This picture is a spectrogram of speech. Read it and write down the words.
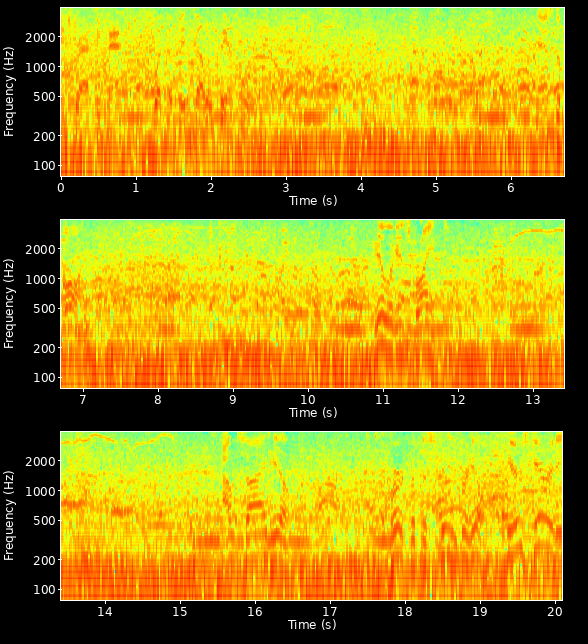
in traffic. That's what the big fella's there for. Pass to Vaughn. Hill against Bryant. Outside Hill. Burke with the screen for Hill. Here's Garrity.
